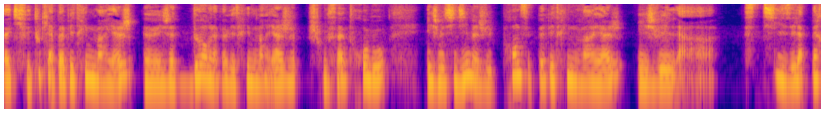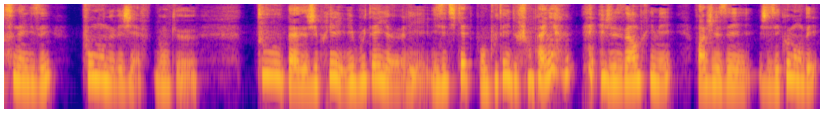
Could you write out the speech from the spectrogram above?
euh, qui fait toute la papeterie de mariage. Euh, J'adore la papeterie de mariage. Je trouve ça trop beau. Et je me suis dit, bah, je vais prendre cette papeterie de mariage et je vais la styliser, la personnaliser pour mon EVJF. Donc, euh, tout, bah, j'ai pris les, bouteilles, euh, les, les, étiquettes pour bouteilles de champagne et je les ai imprimées. Enfin, je les ai, je les ai commandées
